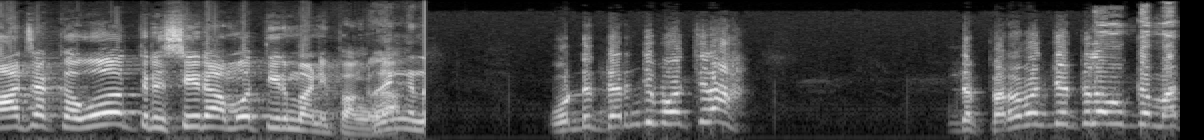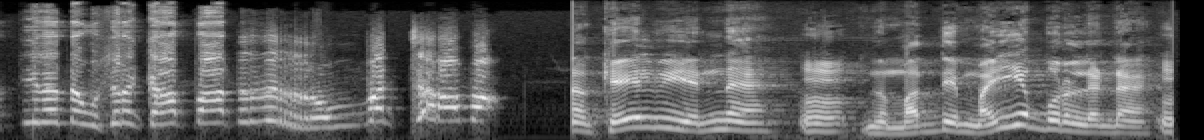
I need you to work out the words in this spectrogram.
பாஜகவோ திரு ஸ்ரீராமோ தீர்மானிப்பாங்களா? ஒண்ணு தெரிஞ்சு போச்சுடா. இந்த பிரபஞ்சத்துல உங்க மத்தியில இந்த உசுரை காப்பாத்துறது ரொம்ப சிரமம். கேள்வி என்ன. இந்த மத்திய மைய பொருள் என்ன ஏய் நான் சரியா பேசுறேன் சரியா தான் இருக்கு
